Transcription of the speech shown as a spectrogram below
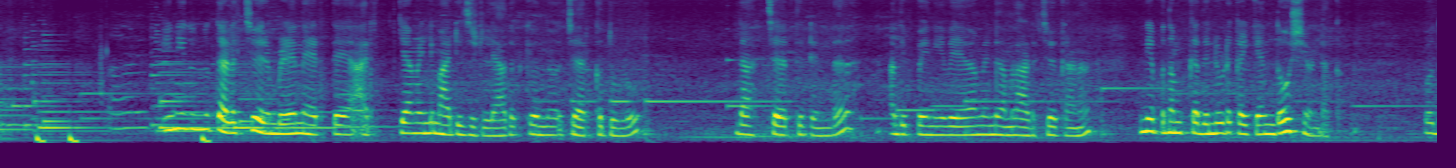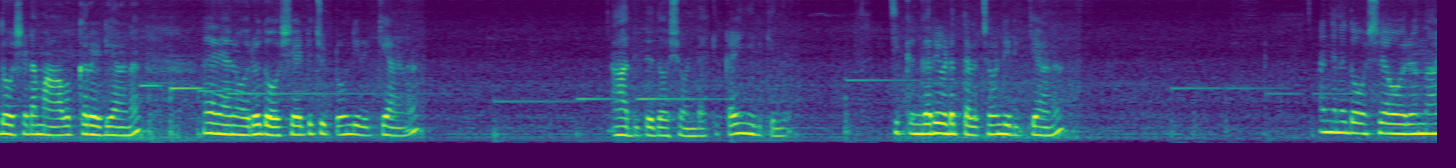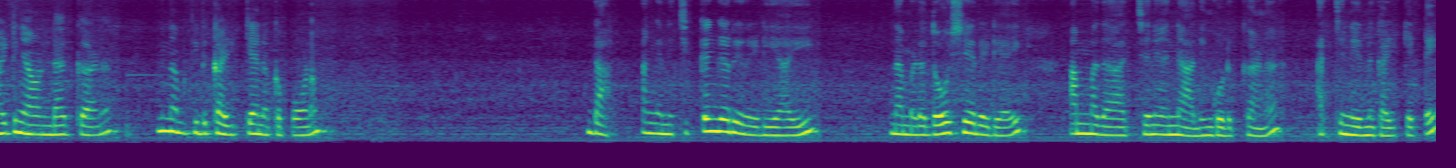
ഇനി ഇതൊന്ന് തിളച്ച് വരുമ്പോഴേ നേരത്തെ അരയ്ക്കാൻ വേണ്ടി മാറ്റി വെച്ചിട്ടില്ലേ? അതൊക്കെ ഒന്ന് ചേർക്കത്തുള്ളൂ. ഇതാ ചേർത്തിട്ടുണ്ട്. അതിപ്പോൾ ഇനി വേവാൻ വേണ്ടി നമ്മൾ അടച്ചു വെക്കാണ്. ഇനി അപ്പോൾ നമുക്ക് അതിന്റെ കൂടെ കഴിക്കാൻ ദോശ ഉണ്ടാക്കാം. അപ്പോൾ ദോശയുടെ മാവൊക്കെ റെഡിയാണ്. അങ്ങനെ ഞാൻ ഓരോ ദോശയായിട്ട് ചുട്ടുകൊണ്ടിരിക്കുകയാണ്. ആദ്യത്തെ ദോശ ഉണ്ടാക്കി കഴിഞ്ഞിരിക്കുന്നു. ചിക്കൻ കറി ഇവിടെ തിളച്ചുകൊണ്ടിരിക്കുകയാണ്. അങ്ങനെ ദോശ ഓരോന്നായിട്ട് ഞാൻ ഉണ്ടാക്കുകയാണ്. ഇനി നമുക്കിത് കഴിക്കാനൊക്കെ പോകണം ദാ അങ്ങനെ ചിക്കൻ കറി റെഡിയായി. നമ്മുടെ ദോശ റെഡിയായി. അമ്മ ദാ അച്ഛന് തന്നെ ആദ്യം കൊടുക്കുകയാണ് അച്ഛനിരുന്ന് കഴിക്കട്ടെ.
